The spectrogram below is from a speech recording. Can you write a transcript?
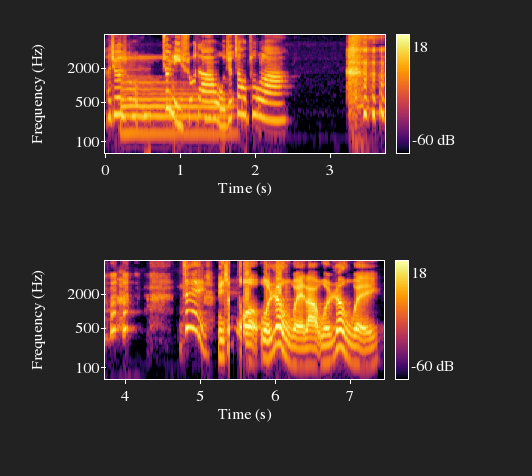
他就会说，就你说的啊，我就照做啦。对，你知道我我认为啦，我认为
